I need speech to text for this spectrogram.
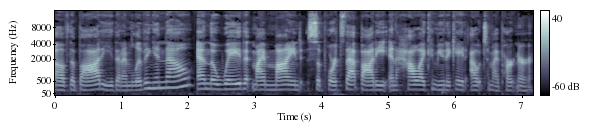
of the body that I'm living in now and the way that my mind supports that body and how I communicate out to my partner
